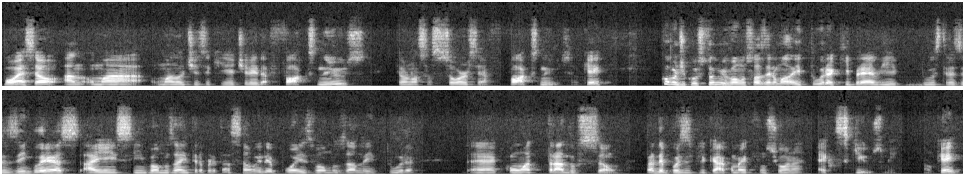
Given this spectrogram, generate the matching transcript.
Bom, essa é uma, uma notícia que retirei da Fox News, então nossa source é a Fox News, ok? Como de costume, vamos fazer uma leitura aqui breve duas, três vezes em inglês, aí sim vamos à interpretação e depois vamos à leitura é, com a tradução para depois explicar como é que funciona excuse me, ok?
